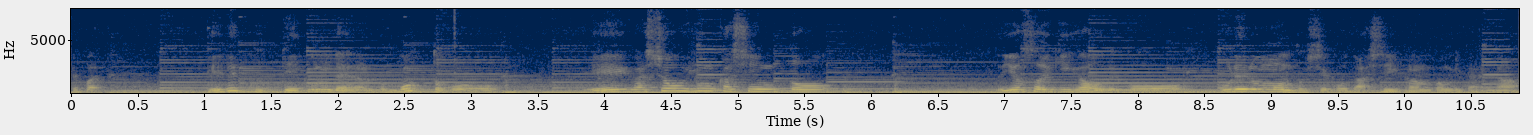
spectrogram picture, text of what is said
やっぱり絵で食っていくみたいになるともっとこう絵が商品化しんとよそ行き顔でこう売れるもんとしてこう出していかんとみたいな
